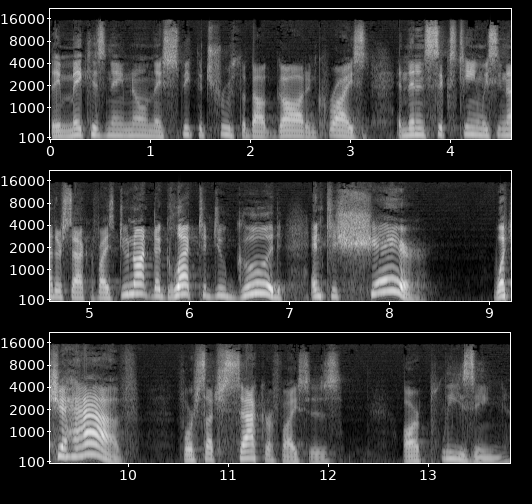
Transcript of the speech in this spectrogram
They make his name known. They speak the truth about God and Christ. And then in 16, we see another sacrifice. Do not neglect to do good and to share what you have, for such sacrifices are pleasing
